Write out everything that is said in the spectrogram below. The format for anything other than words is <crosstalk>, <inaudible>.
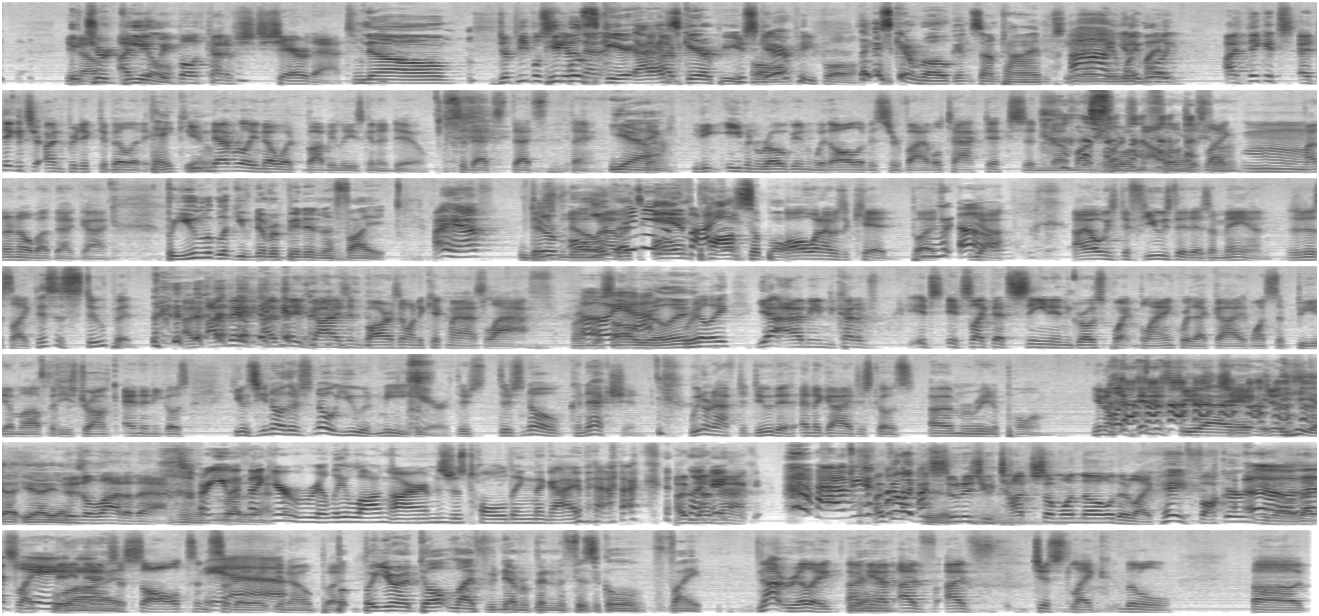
You It's know? your I deal. think we both kind of sh- share that. No, Do people see people it? scare. I, I scare people. You scare people. Like I scare Rogan sometimes. You know what Ah, I mean? yeah, With my- well, I think it's I think it's your unpredictability. Thank you. You never really know what Bobby Lee's going to do. So that's that's the thing. Yeah. I think, you think even Rogan with all of his survival tactics and uh, <laughs> martial arts knowledge is like, mm, I don't know about that guy. but you look like you've never been in a fight. I have. There's There- no, all when I was- that's been in a fight? impossible. all when I was a kid, but R- oh. yeah, I always diffused it as a man. It's just like this is stupid. I, I made I made guys in bars that want to kick my ass laugh. Where I'm Oh, just yeah. oh, really? Really? Yeah, I mean, kind of. It's it's like that scene in Grosse Pointe Blank where that guy wants to beat him up, but he's drunk, and then he goes, he goes, you know, there's no you and me here. There's there's no connection. We don't have to do this. And the guy just goes, I'm gonna read a poem. You know, like it <laughs> just Yeah, yeah, changes. yeah, yeah, yeah. There's a lot of that. Are you with like that. your really long arms just holding the guy back? <laughs> I've done that. Have you? I feel like as soon as you touch someone, though, they're like, "Hey, fucker!" you know, Oh, that's, that's- like yeah, and yeah. that's Right. assault, and so they, you know, but, But, but your adult life, you've never been in a physical fight. not really. I mean, I've, I've, I've just like little uh,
